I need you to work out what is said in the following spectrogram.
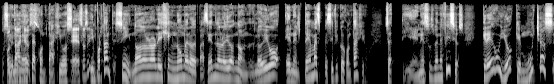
posiblemente Contagios. a contagios Eso sí. importantes. Sí, no, no, no le dije en número de pacientes, no lo digo, no, lo digo en el tema específico de contagio. O sea, tiene sus beneficios. Creo yo que muchos,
